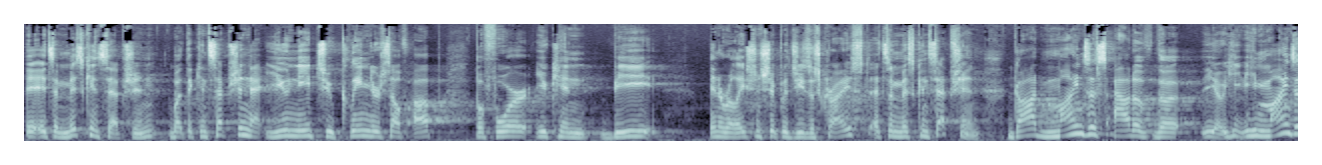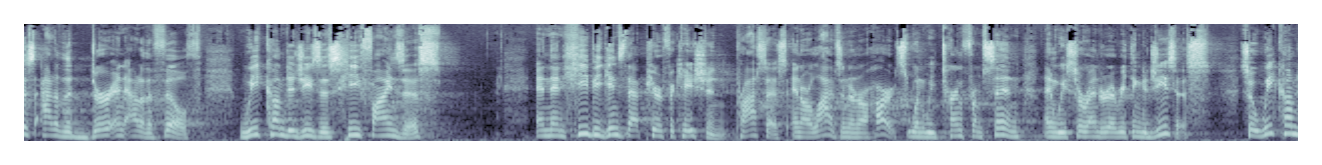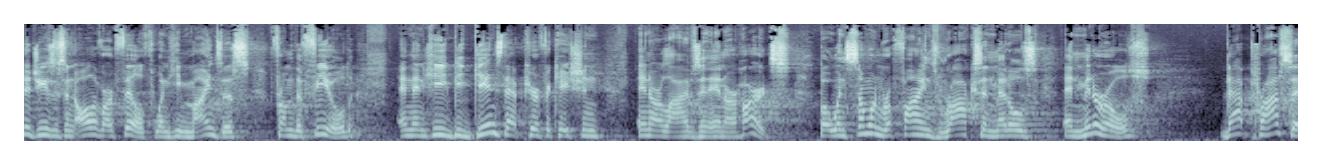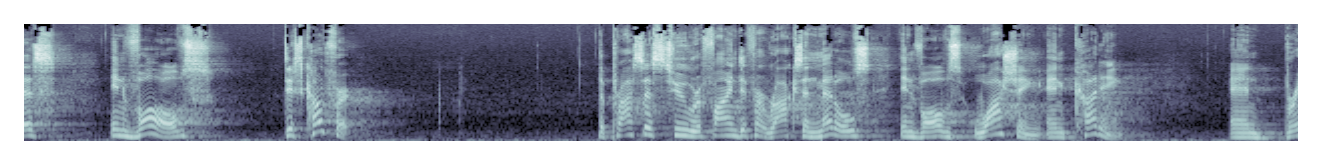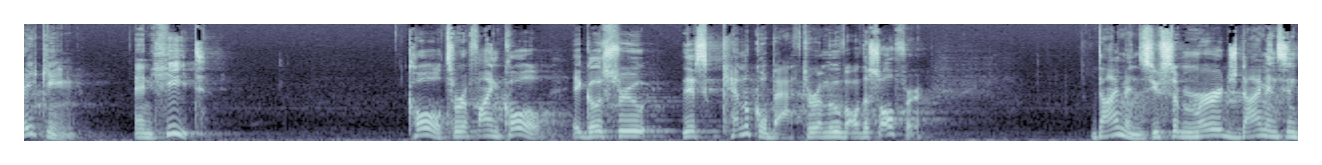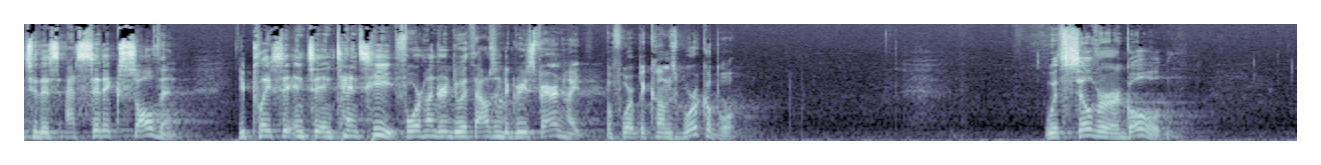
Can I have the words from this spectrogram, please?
it's a misconception, but the conception that you need to clean yourself up before you can be in a relationship with Jesus Christ, it's a misconception. God minds us out of the, you know, he, he minds us out of the dirt and out of the filth. We come to Jesus, He finds us, and then He begins that purification process in our lives and in our hearts when we turn from sin and we surrender everything to Jesus. So we come to Jesus in all of our filth when He minds us from the field, and then He begins that purification in our lives and in our hearts. But when someone refines rocks and metals and minerals, that process involves discomfort. The process to refine different rocks and metals involves washing and cutting and breaking and heat. Coal, to refine coal, it goes through this chemical bath to remove all the sulfur. Diamonds, you submerge diamonds into this acidic solvent. You place it into intense heat, 400 to 1,000 degrees Fahrenheit, before it becomes workable with silver or gold.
